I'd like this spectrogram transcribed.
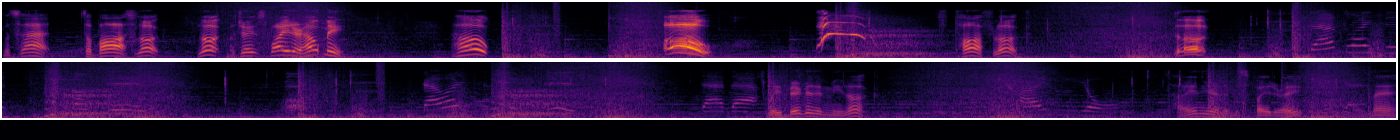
What's that? It's a boss. Look. Look. A giant spider. Help me. Help. Oh! Ah! It's tough. Look. Look. Way bigger than me, look. Tiny. Tinier than the spider, right? Oh man.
